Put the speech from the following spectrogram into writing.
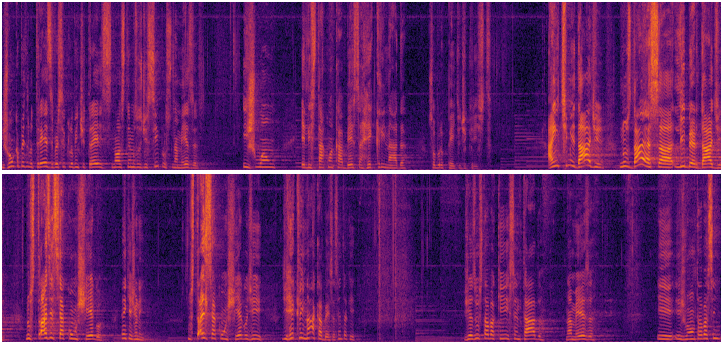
Em João capítulo 13, versículo 23, nós temos os discípulos na mesa, e João, ele está com a cabeça reclinada sobre o peito de Cristo. A intimidade nos dá essa liberdade, nos traz esse aconchego. Vem aqui, Juninho. Nos traz esse aconchego de de reclinar a cabeça. Senta aqui. Jesus estava aqui sentado na mesa e, e João estava assim.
